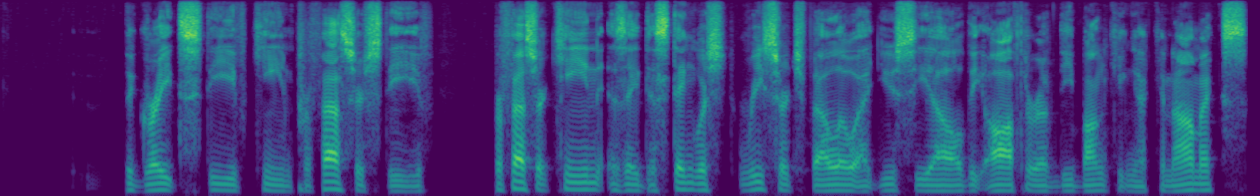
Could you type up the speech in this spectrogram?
The great Steve Keen, Professor Steve. Professor Keen is a distinguished research fellow at UCL, the author of Debunking Economics.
